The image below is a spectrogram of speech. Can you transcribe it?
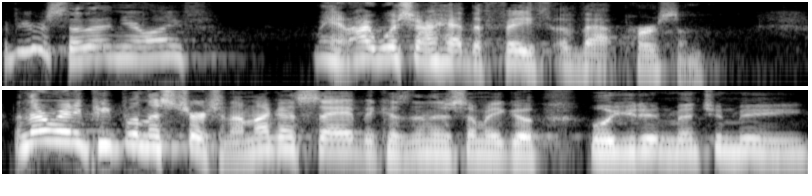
Have you ever said that in your life? Man, I wish I had the faith of that person. And there are many people in this church, and I'm not going to say it because then there's somebody go, well, you didn't mention me.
